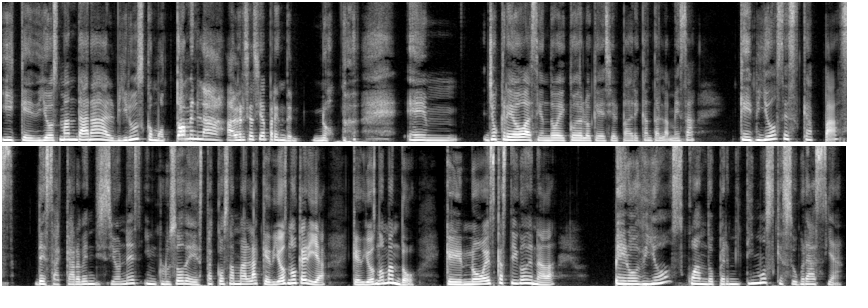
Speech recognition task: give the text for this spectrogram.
y que Dios mandara al virus como tómenla, a ver si así aprenden. No. Em, yo creo, haciendo eco de lo que decía el padre Canta en la Mesa, que Dios es capaz de sacar bendiciones incluso de esta cosa mala que Dios no quería, que Dios no mandó, que no es castigo de nada. Pero Dios, cuando permitimos que su gracia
